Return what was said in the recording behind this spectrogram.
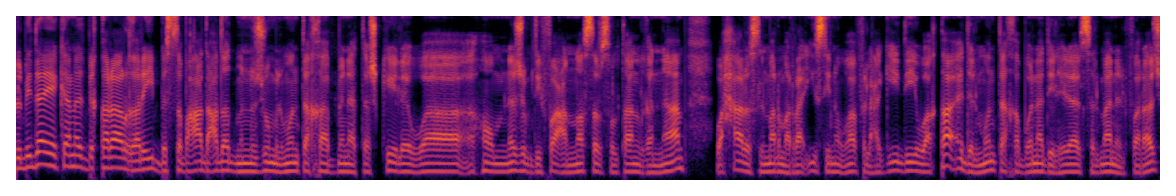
البداية كانت بقرار غريب باستبعاد عدد من نجوم المنتخب من التشكيلة وهم نجم دفاع النصر سلطان الغنام وحارس المرمى الرئيسي نواف العقيدي وقائد المنتخب ونادي الهلال سلمان الفرج.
